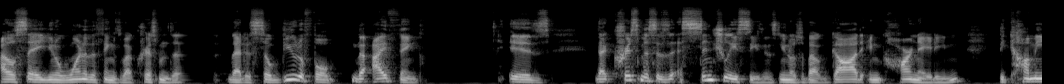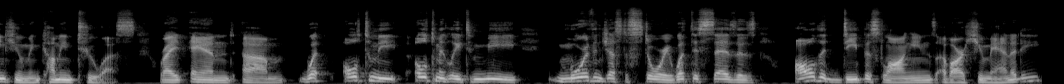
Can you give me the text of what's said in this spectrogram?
I'll say, you know, one of the things about Christmas that, that is so beautiful that I think is that Christmas is essentially seasons. You know, it's about God incarnating, becoming human, coming to us, right? And um, what ultimately, ultimately, to me, more than just a story, what this says is all the deepest longings of our humanity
